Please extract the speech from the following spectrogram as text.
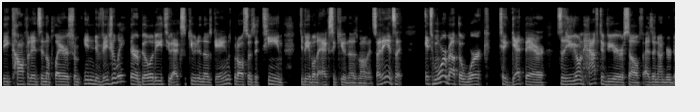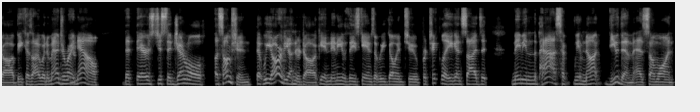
the confidence in the players from individually, their ability to execute in those games, but also as a team to be able to execute in those moments. So I think it's a, it's more about the work to get there so that you don't have to view yourself as an underdog because i would imagine mm-hmm. right now that there's just a general assumption that we are the underdog in any of these games that we go into particularly against sides that maybe in the past have, we have not viewed them as someone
